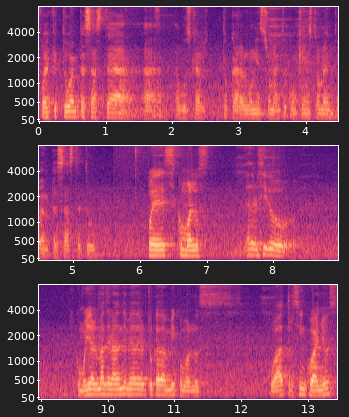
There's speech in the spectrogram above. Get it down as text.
fue que tú empezaste a, a, a, buscar tocar algún instrumento? ¿Con qué instrumento empezaste tú? Pues como a los, de haber sido, como ya el más grande, me ha de haber tocado a mí como a los 4 o 5 años.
